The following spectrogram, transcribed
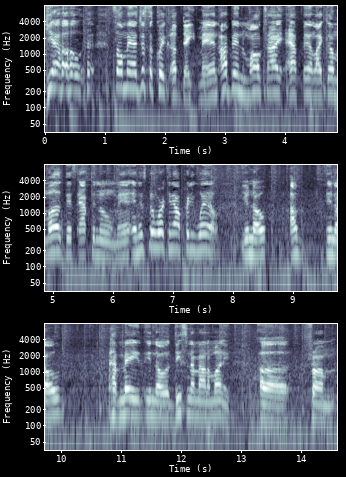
Yo, so man, just a quick update, man. I've been multi-apping like a mug this afternoon, man, and it's been working out pretty well. You know, I'm, you know, have made you know a decent amount of money uh, from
